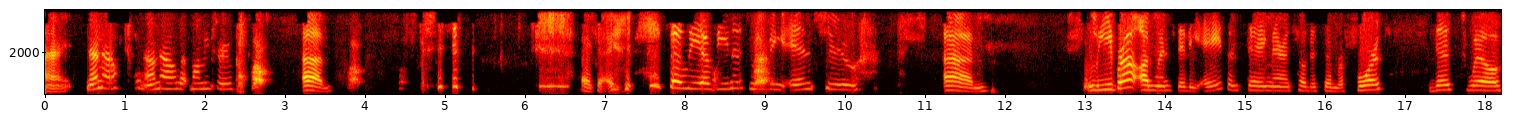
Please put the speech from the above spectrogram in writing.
All right. No, no, no, no. Let mommy through. Um. okay. So Leo Venus moving into um Libra on Wednesday the 8th and staying there until December 4th. This will,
